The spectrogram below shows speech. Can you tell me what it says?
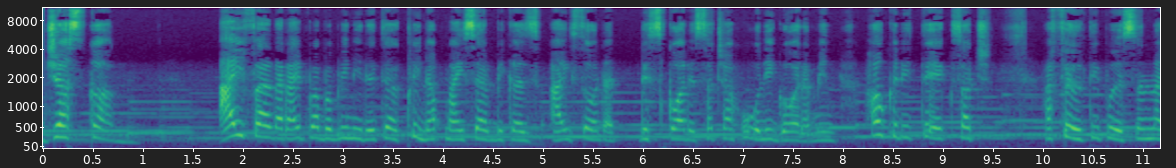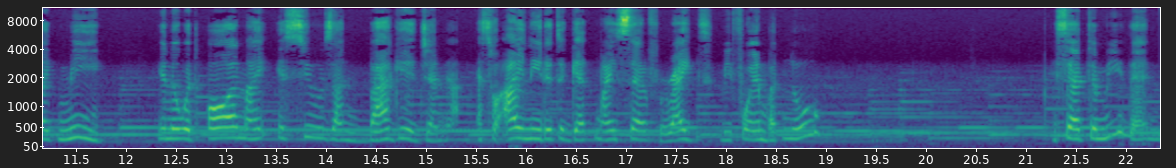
Just come. I felt that I probably needed to clean up myself because I thought that this God is such a holy God. I mean, how could He take such a filthy person like me you know, with all my issues and baggage. And uh, so I needed to get myself right before Him. But no. He said to me then,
